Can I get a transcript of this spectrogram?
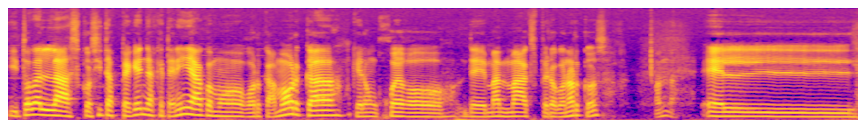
Y todas las cositas pequeñas que tenía, como Gorka Morka, que era un juego de Mad Max pero con orcos. Anda. El,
